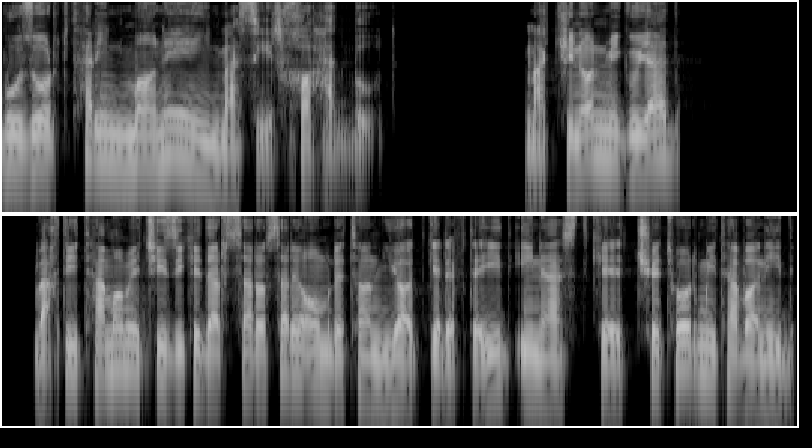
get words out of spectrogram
بزرگترین مانع این مسیر خواهد بود. مکینون می‌گوید وقتی تمام چیزی که در سراسر عمرتان یاد گرفته اید این است که چطور می توانید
